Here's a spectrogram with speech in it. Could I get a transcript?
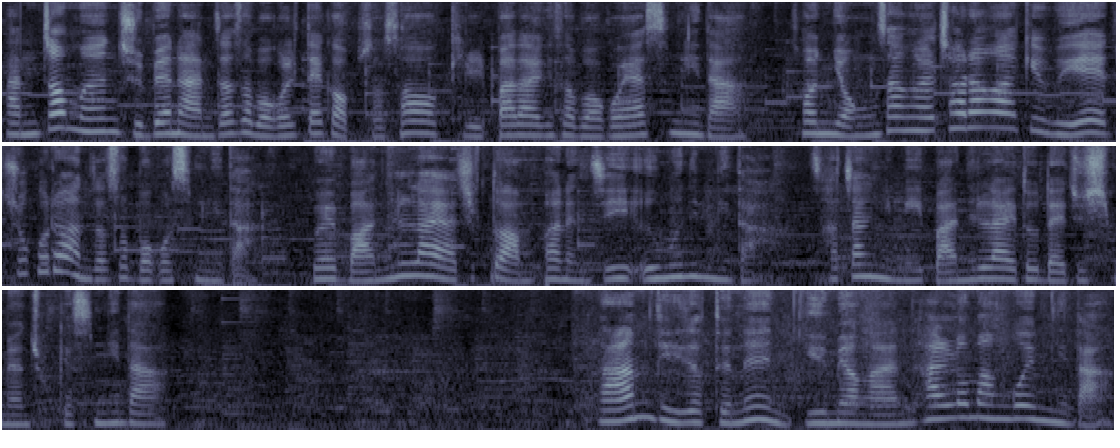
단점은 주변에 앉아서 먹을 데가 없어서 길바닥에서 먹어야 했습니다. 전 영상을 촬영하기 위해 쭈그려 앉아서 먹었습니다. 왜 마닐라에 아직도 안 파는지 의문입니다. 사장님이 마닐라에도 내주시면 좋겠습니다. 다음 디저트는 유명한 할로망고입니다.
